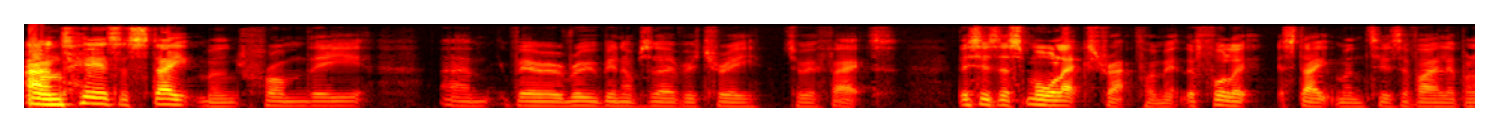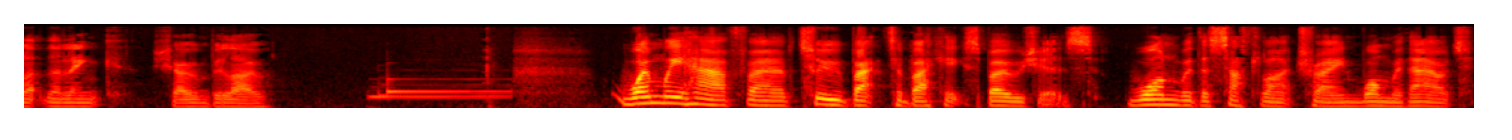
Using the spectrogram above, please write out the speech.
And here's a statement from the um, Vera Rubin Observatory to effect. This is a small extract from it. The full statement is available at the link shown below. When we have uh, two back-to-back -back exposures, one with the satellite train, one without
